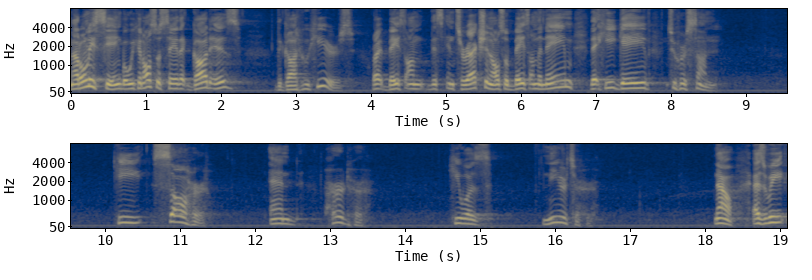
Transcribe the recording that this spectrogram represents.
Not only seeing, but we can also say that God is the God who hears, right? Based on this interaction, also based on the name that he gave to her son. He saw her and heard her. He was near to her. Now, as we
